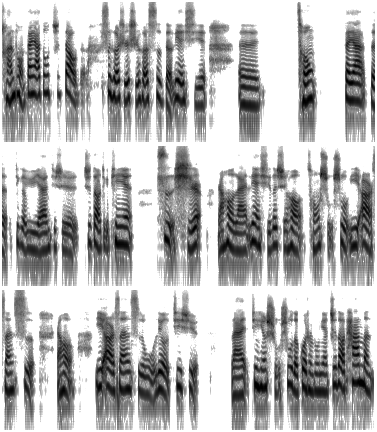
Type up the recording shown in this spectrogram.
传统大家都知道的四和十、十和四的练习，呃，从大家的这个语言就是知道这个拼音四十，然后来练习的时候，从数数一二三四，然后一二三四五六继续来进行数数的过程中间，知道他们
